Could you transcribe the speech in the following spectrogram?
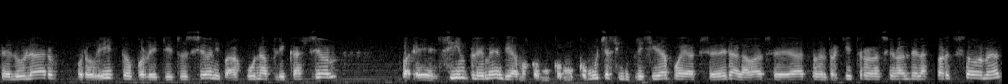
celular, provisto por la institución y bajo una aplicación, eh, simplemente, digamos, con, con mucha simplicidad puede acceder a la base de datos del Registro Nacional de las Personas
